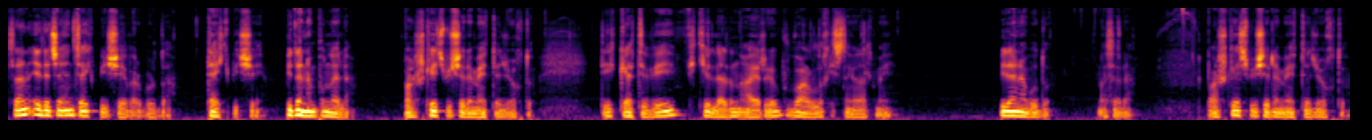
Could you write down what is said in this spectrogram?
Sənin edəcəyin tək bir şey var burada. Tək bir şey. Bir dənə bunu elə. Başqa heç bir şey eləməyə ehtiyac yoxdur. Diqqətini fikirlərdən ayırıb varlıq hissinə yönəltmək. Bir dənə budur. Məsələ. Başqa heç bir şey eləməyə ehtiyac yoxdur.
